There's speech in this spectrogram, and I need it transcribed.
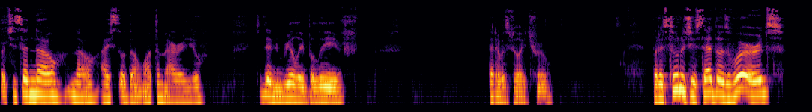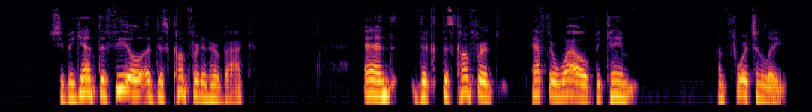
But she said, no, no, I still don't want to marry you. She didn't really believe that it was really true. But as soon as she said those words, she began to feel a discomfort in her back. And the discomfort after a while became, unfortunately,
